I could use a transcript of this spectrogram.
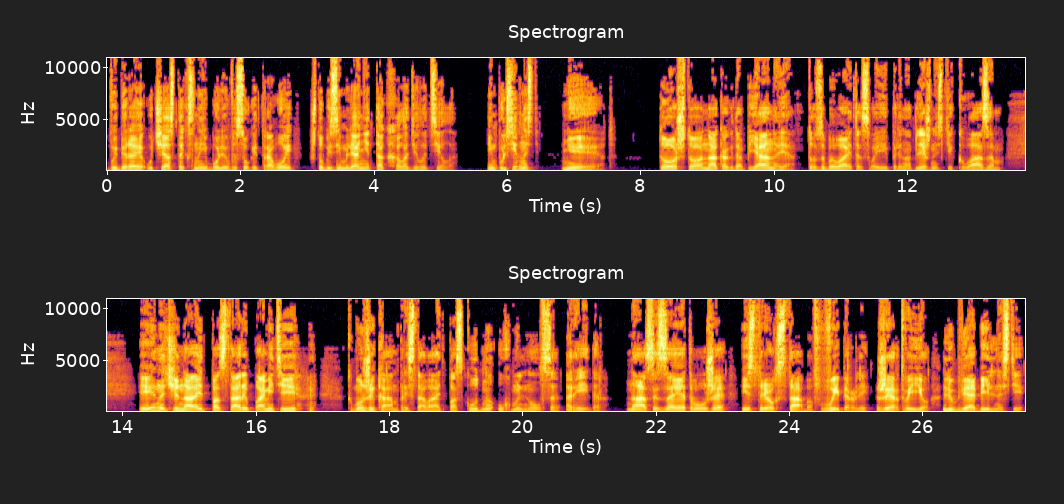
выбирая участок с наиболее высокой травой, чтобы земля не так холодила тело. Импульсивность? Нет. То, что она, когда пьяная, то забывает о своей принадлежности к вазам и начинает по старой памяти к мужикам приставать, паскудно ухмыльнулся рейдер. Нас из-за этого уже из трех стабов выперли, жертвы ее любвеобильности,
